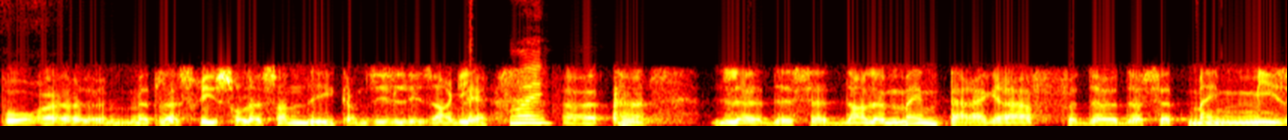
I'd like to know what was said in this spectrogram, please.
pour euh, mettre la cerise sur le Sunday, comme disent les Anglais, oui. euh, le, de cette, dans le même paragraphe de, de cette même mise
